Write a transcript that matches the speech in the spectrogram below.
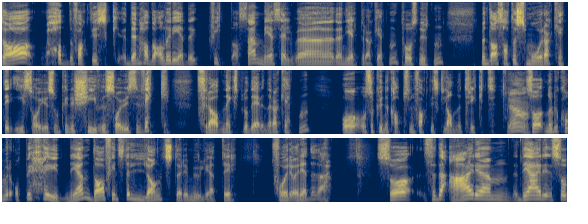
da hadde faktisk Den hadde allerede kvitta seg med selve den hjelperaketten på snuten, men da satt det små raketter i Soyuz som kunne skyve Soyuz vekk fra den eksploderende raketten, og, og så kunne kapselen faktisk lande trygt. Ja. Så når du kommer opp i høyden igjen, da fins det langt større muligheter for å redde deg. Så, så det er um, Det er så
